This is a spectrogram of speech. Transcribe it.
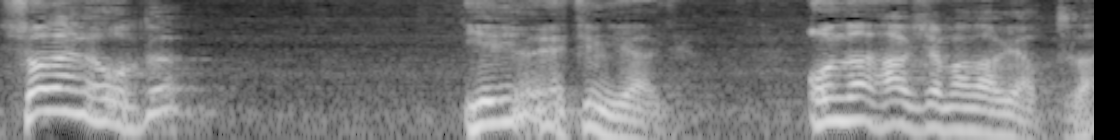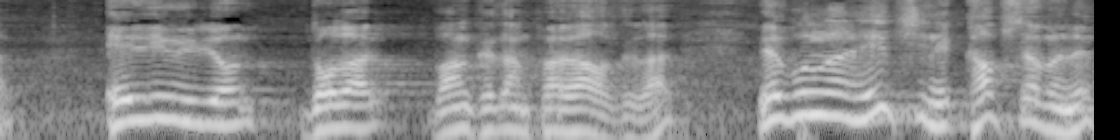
Sonra ne oldu? Yeni yönetim geldi. Onlar harcamalar yaptılar. 50 milyon dolar bankadan para aldılar. Ve bunların hepsini kapsamını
